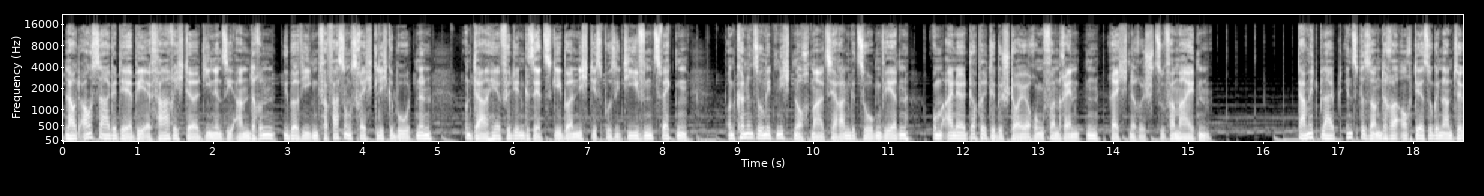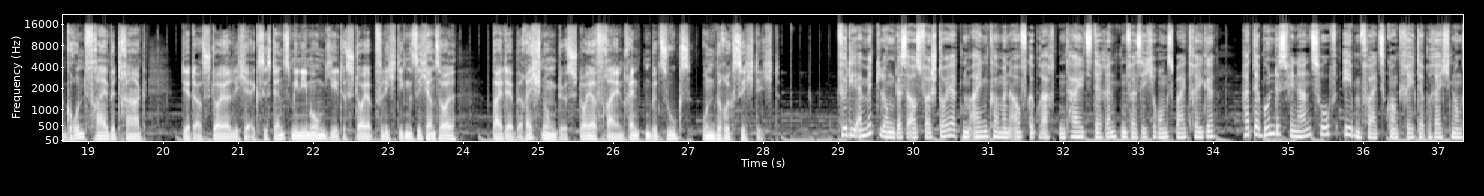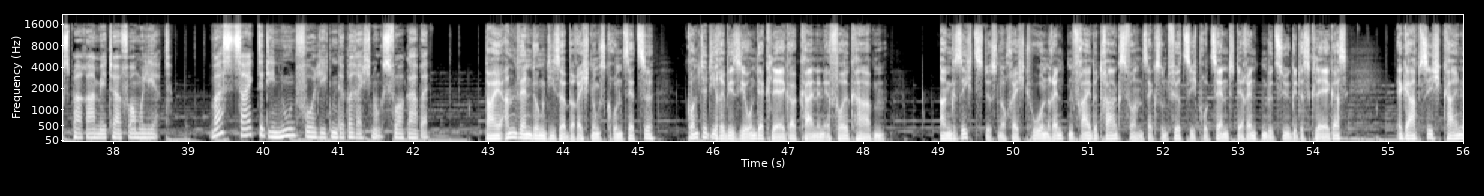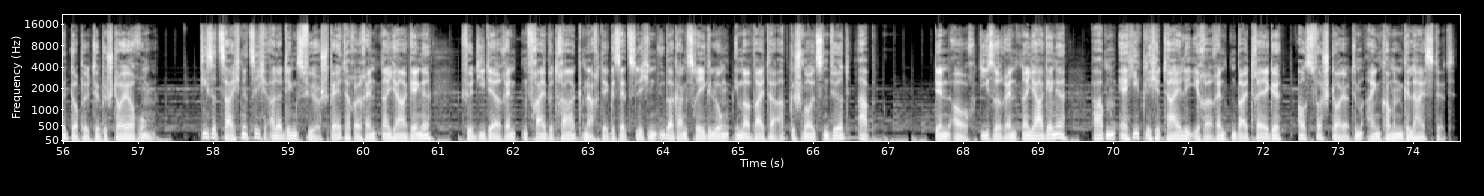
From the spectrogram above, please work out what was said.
Laut Aussage der BFH-Richter dienen sie anderen, überwiegend verfassungsrechtlich gebotenen und daher für den Gesetzgeber nicht dispositiven Zwecken und können somit nicht nochmals herangezogen werden, um eine doppelte Besteuerung von Renten rechnerisch zu vermeiden. Damit bleibt insbesondere auch der sogenannte Grundfreibetrag, der das steuerliche Existenzminimum jedes Steuerpflichtigen sichern soll, bei der Berechnung des steuerfreien Rentenbezugs unberücksichtigt. Für die Ermittlung des aus versteuertem Einkommen aufgebrachten Teils der Rentenversicherungsbeiträge hat der Bundesfinanzhof ebenfalls konkrete Berechnungsparameter formuliert. Was zeigte die nun vorliegende Berechnungsvorgabe? Bei Anwendung dieser Berechnungsgrundsätze konnte die Revision der Kläger keinen Erfolg haben. Angesichts des noch recht hohen Rentenfreibetrags von 46 Prozent der Rentenbezüge des Klägers ergab sich keine doppelte Besteuerung. Diese zeichnet sich allerdings für spätere Rentnerjahrgänge, für die der Rentenfreibetrag nach der gesetzlichen Übergangsregelung immer weiter abgeschmolzen wird, ab. Denn auch diese Rentnerjahrgänge haben erhebliche Teile ihrer Rentenbeiträge aus versteuertem Einkommen geleistet.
